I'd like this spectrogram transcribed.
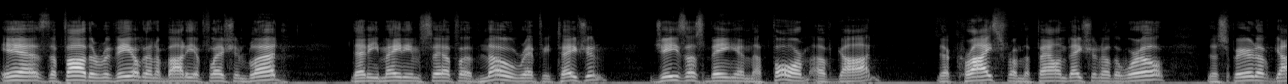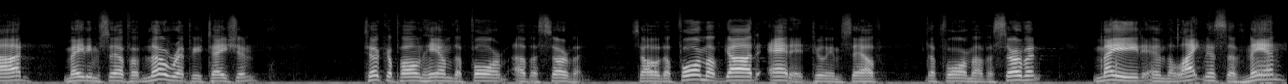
is the Father revealed in a body of flesh and blood, that he made himself of no reputation, Jesus being in the form of God, the Christ from the foundation of the world, the Spirit of God, made himself of no reputation, took upon him the form of a servant. So the form of God added to himself the form of a servant, made in the likeness of men,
